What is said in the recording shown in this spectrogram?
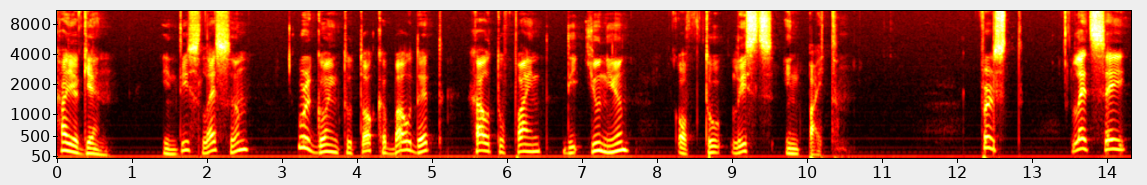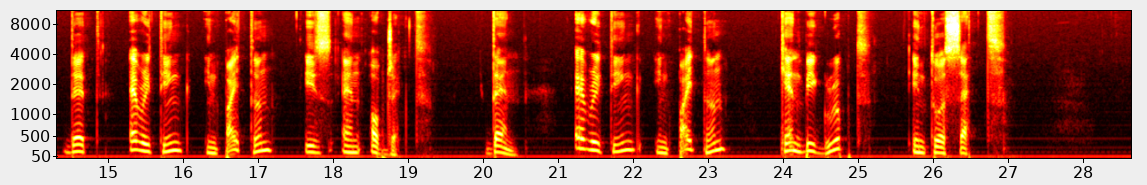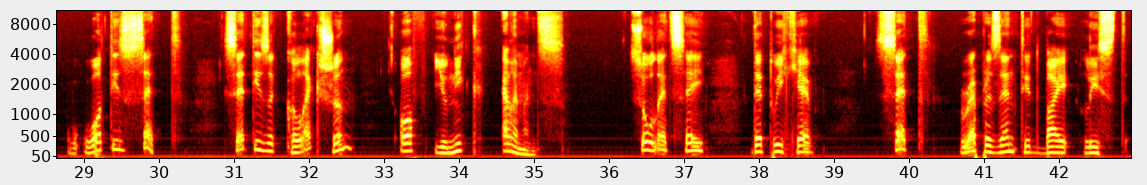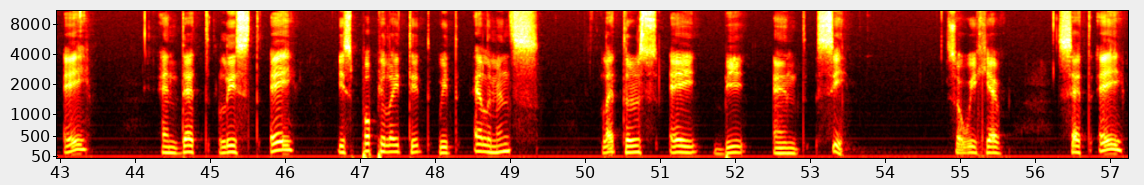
Hi again. In this lesson we're going to talk about it how to find the union of two lists in Python. First, let's say that everything in Python is an object. Then everything in Python can be grouped into a set. What is set? Set is a collection of unique elements. So let's say that we have set represented by list A and that list A is populated with elements letters A, B and C. So we have set A,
